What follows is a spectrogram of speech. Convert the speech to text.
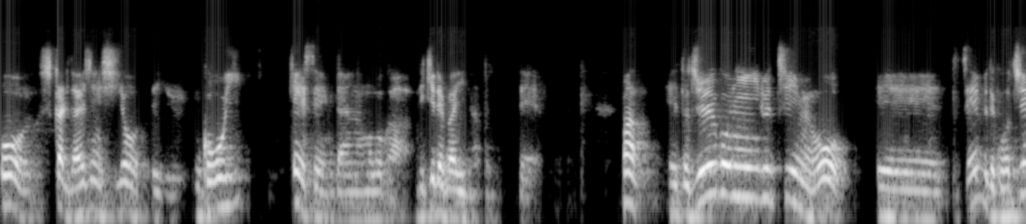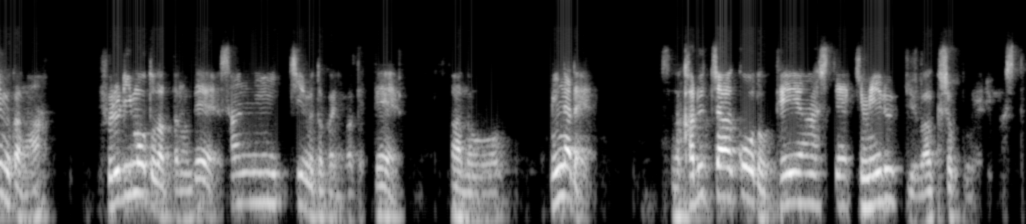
をしっかり大事にしようっていう合意形成みたいなものができればいいなと思って、まあえー、と15人いるチームを、えー、と全部で5チームかな？フルリモートだったので3人チームとかに分けてあのみんなでそのカルチャーコードを提案して決めるっていうワークショップをやりました。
